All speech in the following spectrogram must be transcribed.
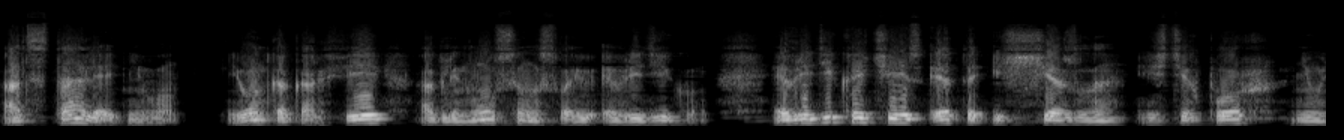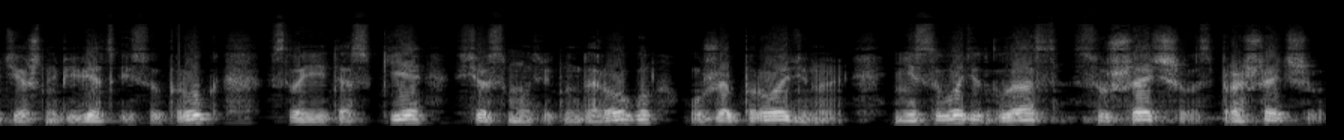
отстали от него. И он, как Орфей, оглянулся на свою Эвредику. Эвредика через это исчезла, и с тех пор неутешный певец и супруг в своей тоске все смотрит на дорогу, уже пройденную, не сводит глаз с ушедшего, с прошедшего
